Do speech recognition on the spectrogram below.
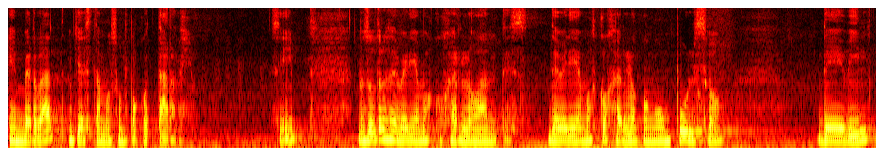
en verdad ya estamos un poco tarde. ¿sí? Nosotros deberíamos cogerlo antes, deberíamos cogerlo con un pulso débil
